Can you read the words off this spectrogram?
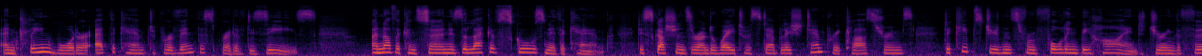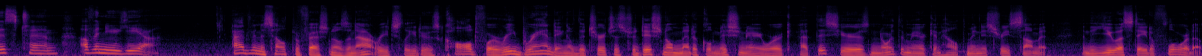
and clean water at the camp to prevent the spread of disease. Another concern is the lack of schools near the camp. Discussions are underway to establish temporary classrooms to keep students from falling behind during the first term of a new year. Adventist health professionals and outreach leaders called for a rebranding of the church's traditional medical missionary work at this year's North American Health Ministry Summit in the U.S. state of Florida.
